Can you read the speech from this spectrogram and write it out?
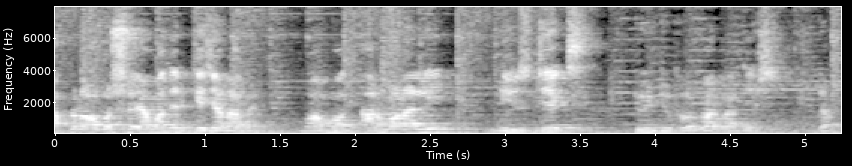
আপনারা অবশ্যই আমাদেরকে জানাবেন। Mohammad Arman Ali, news desk, twenty four Bangladesh dot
